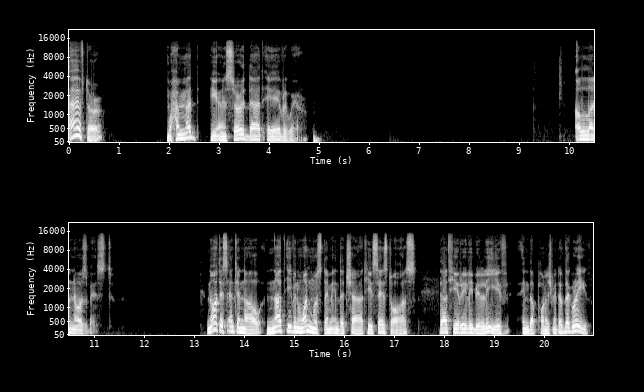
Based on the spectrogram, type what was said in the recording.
After Muhammad he inserted that everywhere Allah knows best. Notice until now not even one Muslim in the chat he says to us that he really believe in the punishment of the grave.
